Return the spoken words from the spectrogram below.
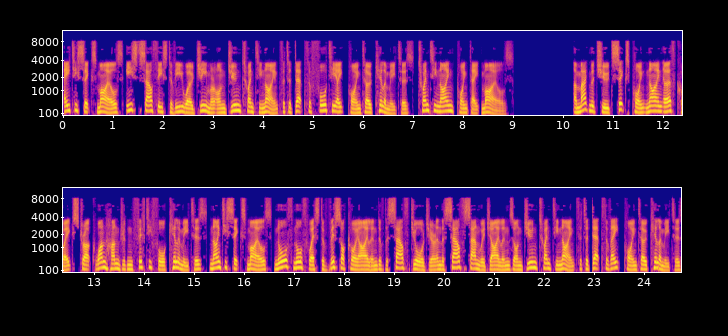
(86 miles) east-southeast of Iwo Jima on June 29 at a depth of 48.0 kilometers (29.8 miles). A magnitude 6.9 earthquake struck 154 kilometers (96 miles) north-northwest of Visokoi Island of the South Georgia and the South Sandwich Islands on June 29 at a depth of 8.0 kilometers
